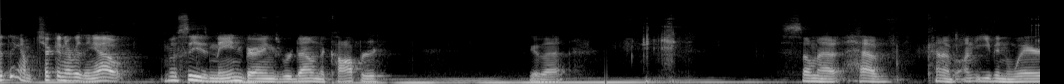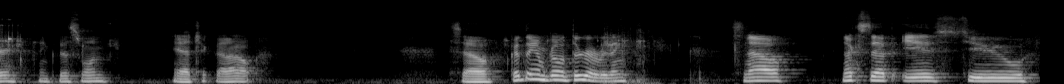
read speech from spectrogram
Good thing I'm checking everything out. Most of these main bearings were down to copper. Look at that. Some have kind of uneven wear. I think this one. Yeah, check that out. So good thing I'm going through everything. So now next step is to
